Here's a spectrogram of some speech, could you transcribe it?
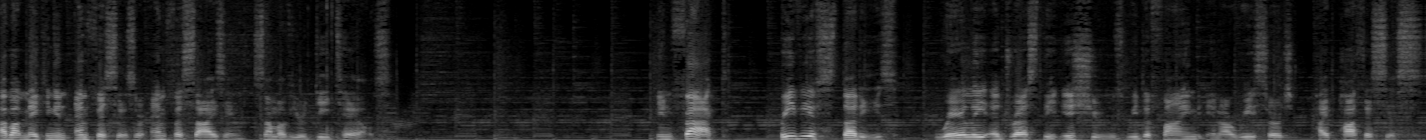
How about making an emphasis or emphasizing some of your details? In fact, previous studies rarely address the issues we defined in our research hypothesis.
